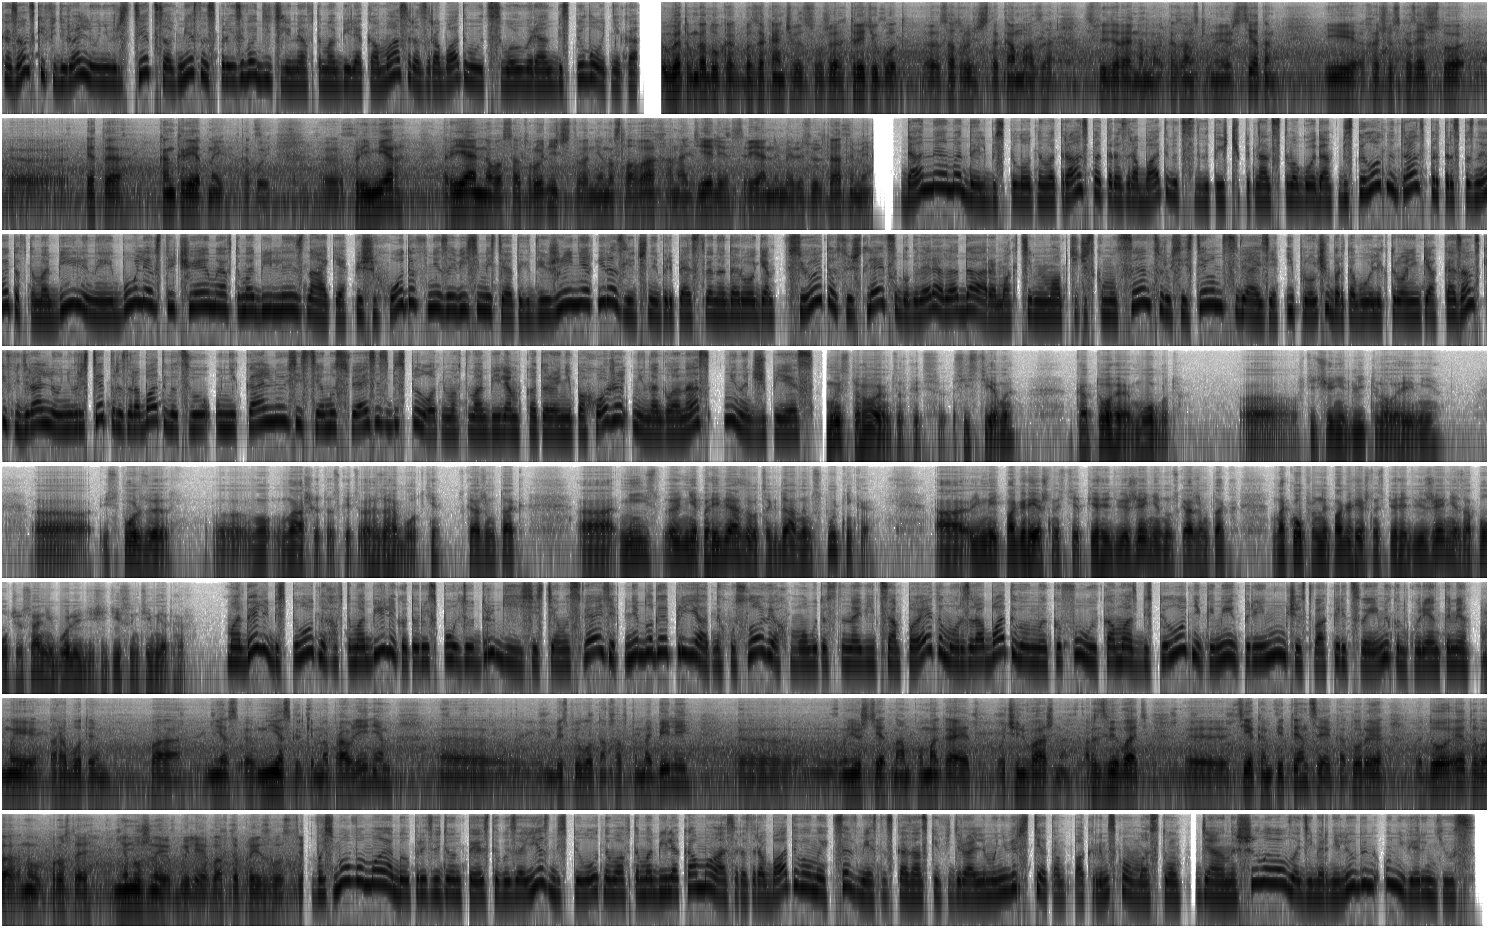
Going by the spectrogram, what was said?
Казанский федеральный университет совместно с производителями автомобиля КАМАЗ разрабатывают свой вариант беспилотника. В этом году как бы заканчивается уже третий год э, сотрудничества КАМАЗа с Федеральным Казанским университетом. И хочу сказать, что э, это конкретный такой э, пример реального сотрудничества не на словах, а на деле с реальными результатами. Данная модель беспилотного транспорта разрабатывается с 2015 года. Беспилотный транспорт распознает автомобили, наиболее встречаемые автомобильные знаки, пешеходов вне зависимости от их движения и различные препятствия на дороге. Все это осуществляется благодаря радарам, активному оптическому сенсору, системам связи и прочей бортовой электронике. Казанский федеральный университет разрабатывает свою уникальную систему связи с беспилотным автомобилем, которая не похожа ни на ГЛОНАСС, ни на GPS. Мы строим, так сказать, системы, которые могут э, в течение длительного времени, э, используя э, ну, наши так сказать, разработки, скажем так, э, не, не привязываться к данным спутника, а иметь погрешности передвижения, ну скажем так, накопленная погрешность передвижения за полчаса не более 10 сантиметров. Модели беспилотных автомобилей, которые используют другие системы связи, в неблагоприятных условиях могут остановиться. Поэтому разрабатываемый КФУ и КАМАЗ-беспилотник имеют преимущество перед своими конкурентами. Мы работаем по нескольким направлениям э, беспилотных автомобилей. Университет нам помогает, очень важно, развивать э, те компетенции, которые до этого ну, просто не нужны были в автопроизводстве. 8 мая был произведен тестовый заезд беспилотного автомобиля КАМАЗ, разрабатываемый совместно с Казанским федеральным университетом по Крымскому мосту. Диана Шилова, Владимир Нелюбин, Univer News.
